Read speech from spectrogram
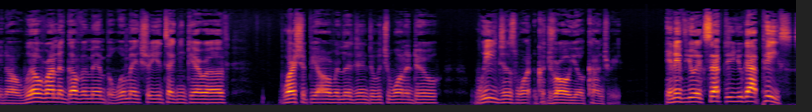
You know, we'll run the government, but we'll make sure you're taken care of. Worship your own religion, do what you want to do. We just want to control your country. And if you accept it, you got peace.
